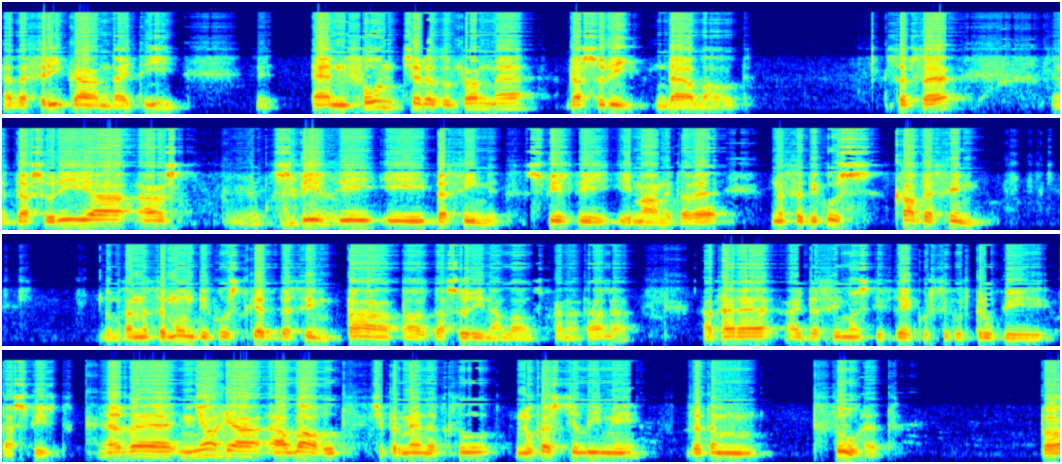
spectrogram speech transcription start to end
edhe frika ndaj tij, e në fund që rezulton me dashuri ndaj Allahut. Sepse dashuria është shpirti i besimit, shpirti i imanit, edhe nëse dikush ka besim, domethënë nëse mund dikush të ketë besim pa pas dashurinë e Allahut subhanahu wa taala, atëherë ai besim është i vdekur sikur trupi pa shpirt. Edhe njohja e Allahut që përmendet këtu nuk është qëllimi Vetëm të thuhet. Po,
